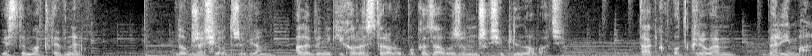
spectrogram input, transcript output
Jestem aktywny, dobrze się odżywiam, ale wyniki cholesterolu pokazały, że muszę się pilnować. Tak odkryłem Berimal.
